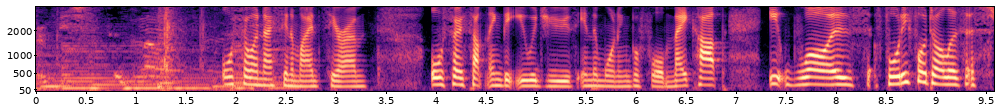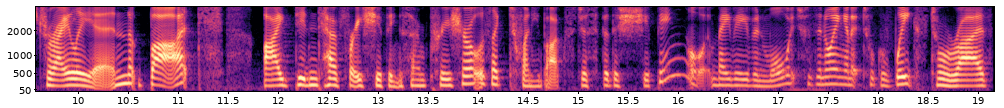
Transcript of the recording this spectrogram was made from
permission to glow. Also a niacinamide serum. Also something that you would use in the morning before makeup. It was $44 Australian, but I didn't have free shipping, so I'm pretty sure it was like 20 bucks just for the shipping, or maybe even more, which was annoying. And it took weeks to arrive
